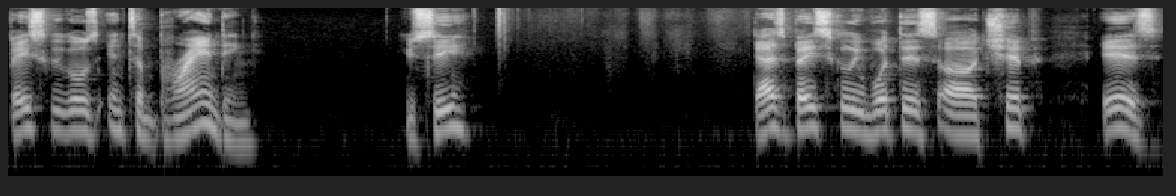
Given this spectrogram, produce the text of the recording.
basically goes into branding. You see, that's basically what this uh, chip is.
